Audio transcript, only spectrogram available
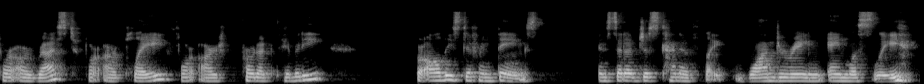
for our rest, for our play, for our productivity, for all these different things, instead of just kind of like wandering aimlessly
